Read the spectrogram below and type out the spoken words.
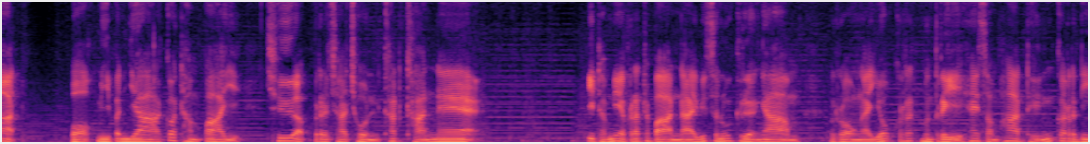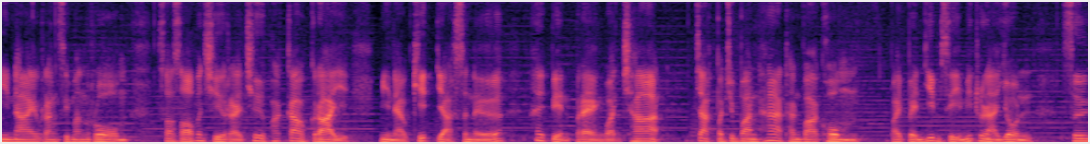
าติ บอกมีปัญญาก็ทำไป เชื่อประชาชนคัดค้านแน่ ที่ทำเนียบรัฐบาลนายวิษณุเครืองาม รองนายกรัฐมนตรีให้สัมภาษณ์ถึงกรณีนายรังสิมันโรม สสบัญชีรายชื่อพรรคก้าวไกล มีแนวคิดอยากเสนอให้เปลี่ยนแปลงวันชาติ จากปัจจุบัน 5 ธันวาคม ไปเป็น 24 มิถุนายน ซึ่ง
